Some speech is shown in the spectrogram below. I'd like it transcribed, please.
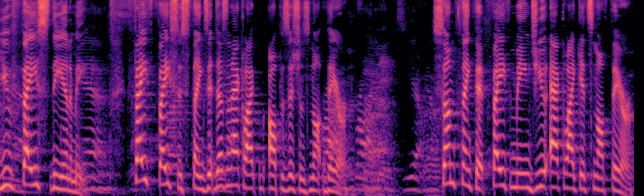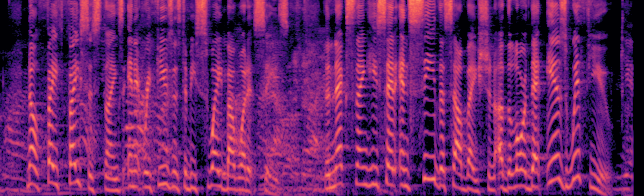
You face the enemy. Faith faces things. It doesn't act like opposition's not there. Right. Some think that faith means you act like it's not there. No, faith faces things and it refuses to be swayed by what it sees. The next thing he said, and see the salvation of the Lord that is with you. Yes.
